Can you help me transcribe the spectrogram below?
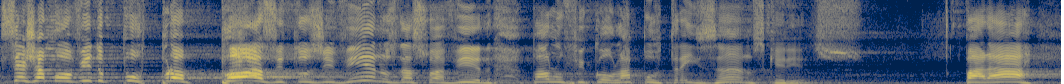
seja movido por propósitos divinos na sua vida. Paulo ficou lá por três anos, queridos. Parar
